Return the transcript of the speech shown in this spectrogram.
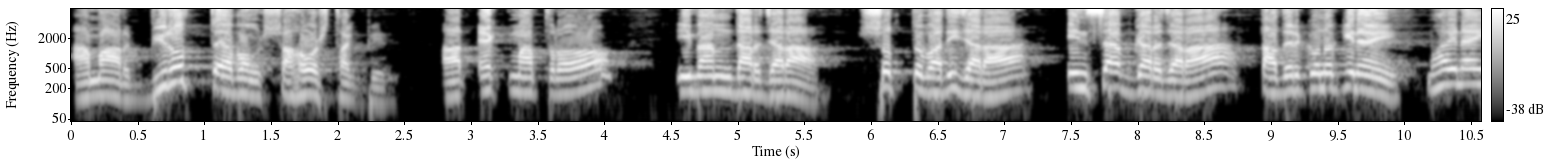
আমার বীরত্ব এবং সাহস থাকবে। আর একমাত্র ইমানদার যারা, সত্যবাদী যারা, ইনসাফগার যারা, তাদের কোনো কি নাই? ভয় নাই।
